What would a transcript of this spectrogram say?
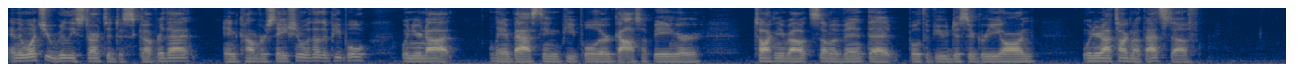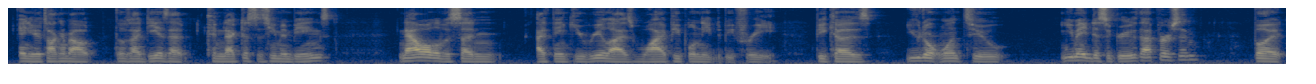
and then once you really start to discover that in conversation with other people, when you're not lambasting people or gossiping or talking about some event that both of you disagree on, when you're not talking about that stuff and you're talking about those ideas that connect us as human beings, now all of a sudden, I think you realize why people need to be free. Because you don't want to, you may disagree with that person, but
